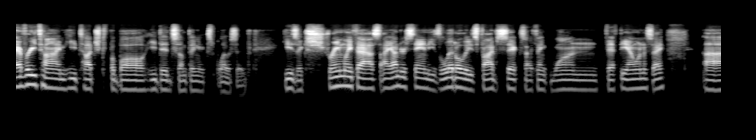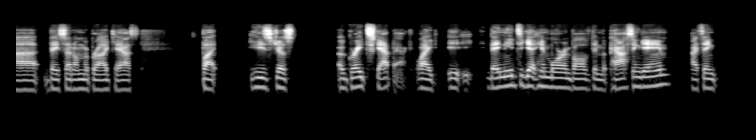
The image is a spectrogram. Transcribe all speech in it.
Every time he touched the ball, he did something explosive. He's extremely fast. I understand he's little. He's five six, I think one fifty. I want to say. Uh, they said on the broadcast, but he's just a great scat back. Like they need to get him more involved in the passing game I think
